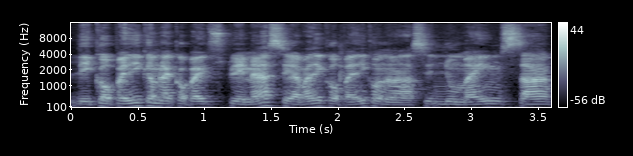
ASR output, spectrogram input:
Les compagnies comme la compagnie de supplément, c'est vraiment des compagnies qu'on a lancées nous-mêmes sans,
